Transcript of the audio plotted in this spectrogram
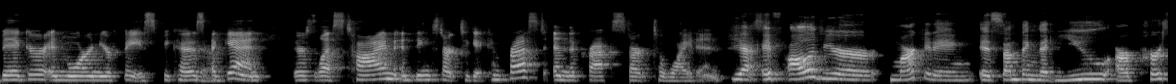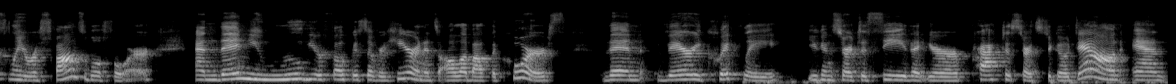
bigger and more in your face because, yeah. again, there's less time and things start to get compressed and the cracks start to widen. Yeah. If all of your marketing is something that you are personally responsible for, and then you move your focus over here and it's all about the course, then very quickly you can start to see that your practice starts to go down. And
